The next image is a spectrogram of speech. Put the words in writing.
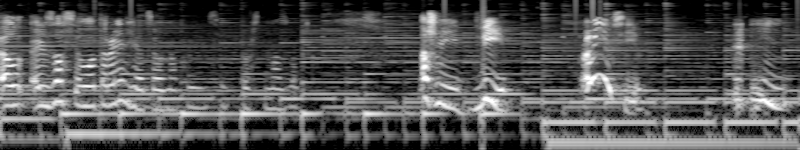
Ел- Ельзас і Лотарингія це одна провінція. Просто назва. Наші дві провінції.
